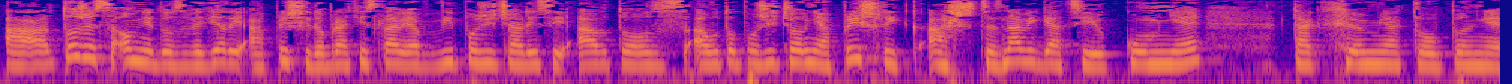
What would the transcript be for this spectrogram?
A to, že sa o mne dozvedeli a prišli do Bratislavy a vypožičali si auto z autopožičovne a prišli až cez navigáciu ku mne, tak mňa to úplne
